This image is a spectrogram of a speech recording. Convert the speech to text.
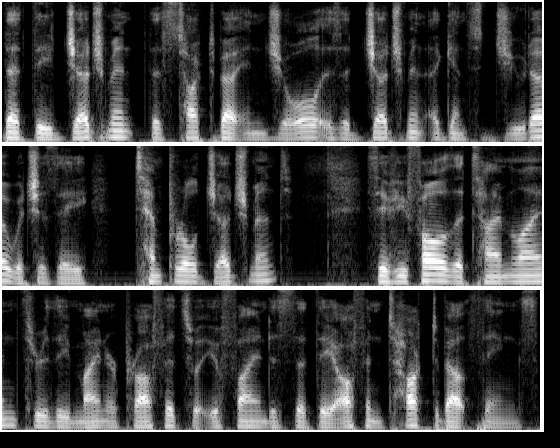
That the judgment that's talked about in Joel is a judgment against Judah, which is a temporal judgment. See, if you follow the timeline through the minor prophets, what you'll find is that they often talked about things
